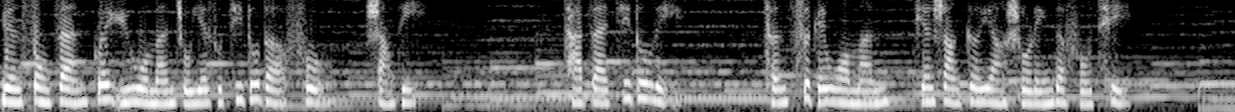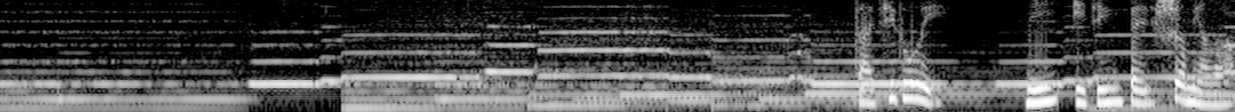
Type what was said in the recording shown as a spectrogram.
愿颂赞归于我们主耶稣基督的父上帝。他在基督里曾赐给我们天上各样属灵的福气。在基督里，你已经被赦免了。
